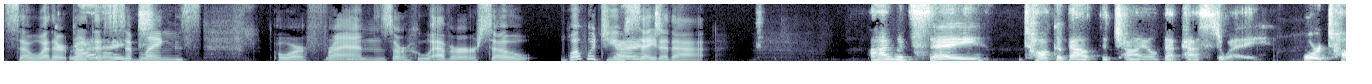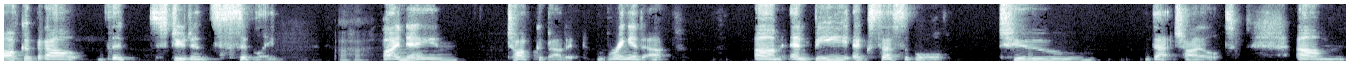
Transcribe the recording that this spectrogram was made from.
So, whether it be right. the siblings or friends or whoever. So, what would you right. say to that? I would say talk about the child that passed away or talk about the student's sibling uh-huh. by name, talk about it, bring it up, um, and be accessible to that child. Um,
